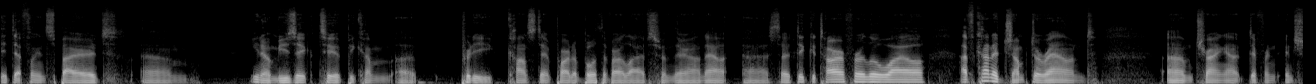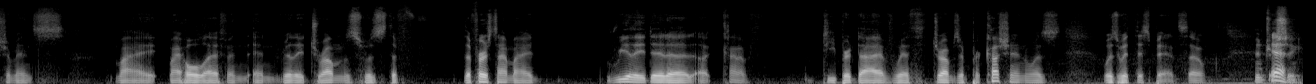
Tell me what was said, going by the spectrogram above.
it definitely inspired, um, you know, music to become a pretty constant part of both of our lives from there on out. Uh, so I did guitar for a little while. I've kind of jumped around, um, trying out different instruments my my whole life, and, and really drums was the f- the first time I really did a, a kind of deeper dive with drums and percussion was was with this band. So interesting. Yeah,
